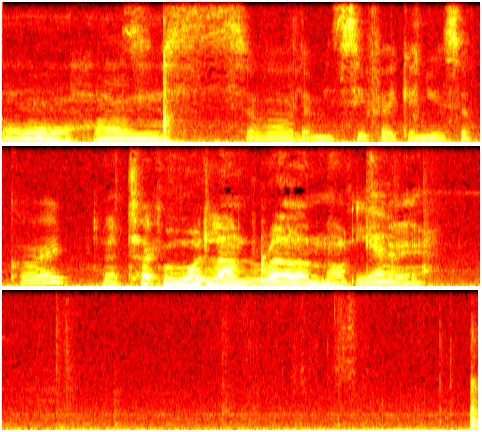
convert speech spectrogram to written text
Oh, um, So let me see if I can use a card. Attacking woodland realm. Okay. Yeah.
